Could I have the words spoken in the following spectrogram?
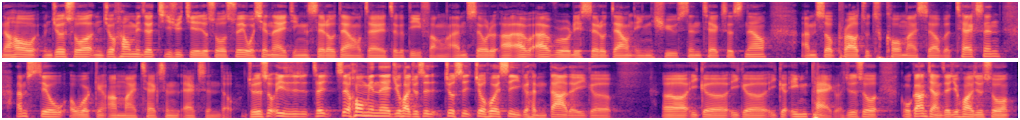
然后你就说，你就后面再继续接，就说，所以我现在已经 settle down 在这个地方了。I'm settled, I've I've already settled down in Houston, Texas now. I'm so proud to call myself a Texan. I'm still working on my Texan accent though. 就是说，一直这这后面那句话，就是就是就会是一个很大的一个呃一个一个一个 impact。就是说我刚刚讲这句话，就是说。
